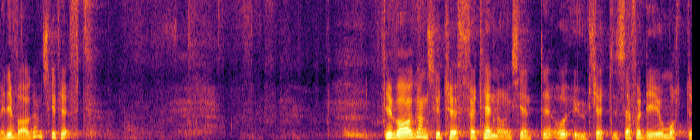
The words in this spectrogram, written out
Men det var ganske tøft. Det var ganske tøft for ei tenåringsjente å utsette seg for det hun måtte.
